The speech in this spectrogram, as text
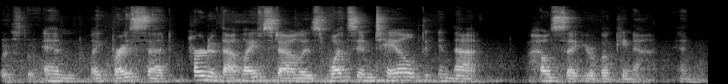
Lifestyle. And like Bryce said, part of that lifestyle is what's entailed in that house that you're looking at. And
